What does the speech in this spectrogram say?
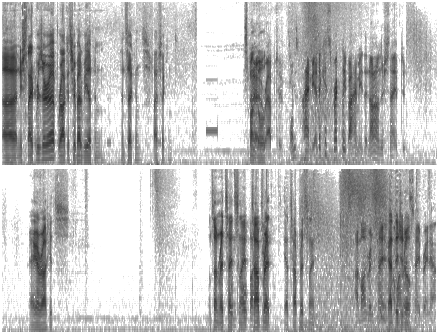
Uh, new snipers are up. Rockets are about to be up in 10 seconds. 5 seconds. Spawn gold. wrap. One's behind me. I think it's directly behind me. They're not on their snipe, dude. I got rockets. One's on red side One's snipe. Top behind red. Yeah, top red snipe. I'm on red snipe. Got I'm on digital. red snipe right now.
